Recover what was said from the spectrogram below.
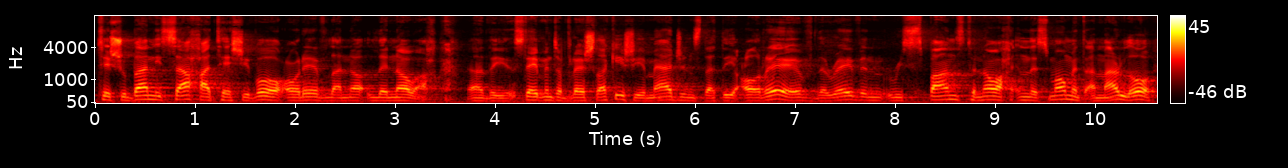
Teshubani Saha teshivo orev lenoach. Uh, the statement of Resh Lakish, he imagines that the orev, the raven, responds to Noah in this moment. Amar lo,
